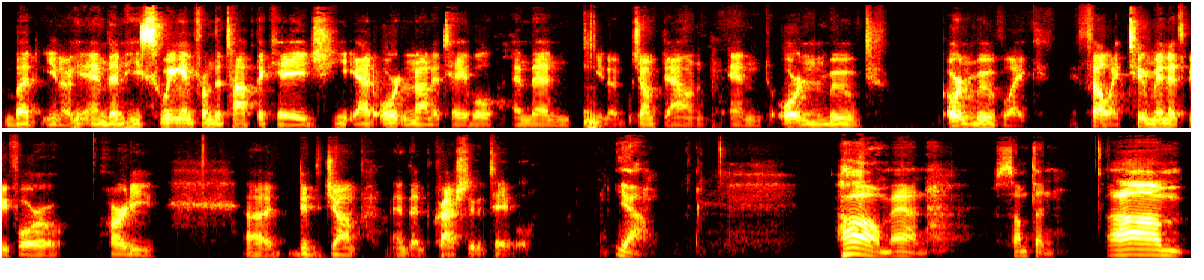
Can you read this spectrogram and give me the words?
but you know, and then he's swinging from the top of the cage. He had Orton on a table, and then you know jumped down, and Orton moved. Orton moved like it felt like two minutes before Hardy uh, did the jump, and then crashed through the table. Yeah. Oh man. something. Um,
